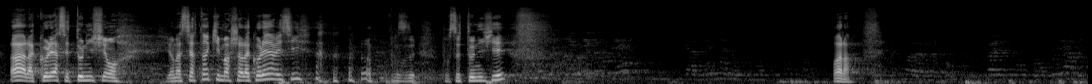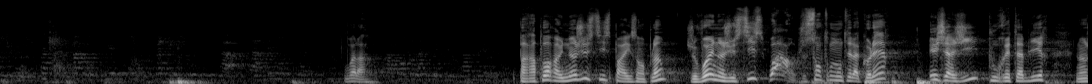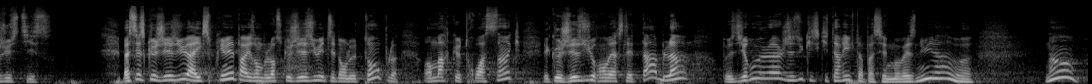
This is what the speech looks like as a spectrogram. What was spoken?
Ah, la colère, c'est tonifiant. Il y en a certains qui marchent à la colère ici pour, se, pour se tonifier. Voilà. Voilà. Par rapport à une injustice, par exemple. Hein. Je vois une injustice, waouh, je sens monter la colère et j'agis pour rétablir l'injustice. Bah, c'est ce que Jésus a exprimé, par exemple, lorsque Jésus était dans le temple, en Marc 3,5, et que Jésus renverse les tables, on peut se dire, oh là, Jésus, qu'est-ce qui t'arrive? T'as passé une mauvaise nuit, là? Non.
